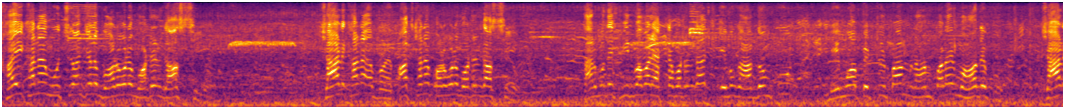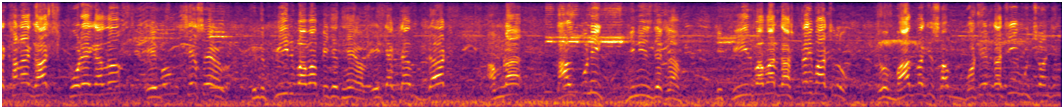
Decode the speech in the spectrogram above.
ছয়খানা মুচি অঞ্চলে বড় বড় বটের গাছ ছিল। চারখানা, পাঁচখানা বড় বড় বটের গাছ ছিল। তার মধ্যে পীর বাবার একটা বটের গাছ এবং আদমপুর মেমুয়া পেট্রোল পাম্প রামপাড়ায় মহাদেবপুর। চারখানা গাছ পড়ে গেল এবং শেষ হয়ে গেল। কিন্তু পীর বাবা বেঁচে থেকে গেল। এটা একটা বিরাট আমরা কাল্পনিক জিনিস দেখলাম যে পীর বাবার গাছটাই বাঁচলো। এবং বাদ বাকি সব বটের গাছই মুচ্ছ অঞ্চল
